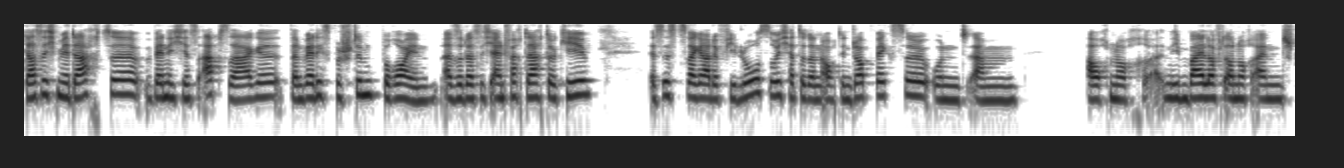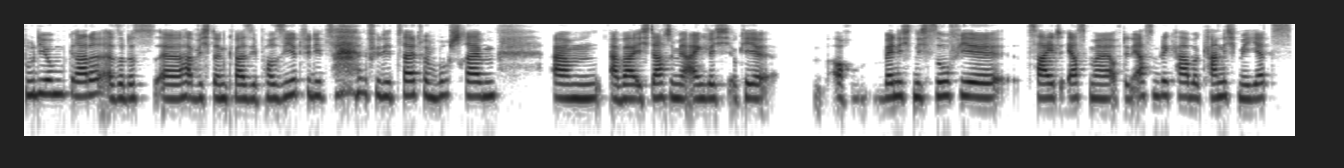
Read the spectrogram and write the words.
dass ich mir dachte, wenn ich es absage, dann werde ich es bestimmt bereuen. Also, dass ich einfach dachte, okay, es ist zwar gerade viel los, so ich hatte dann auch den Jobwechsel und ähm, auch noch nebenbei läuft auch noch ein Studium gerade. Also das äh, habe ich dann quasi pausiert für die Zeit für die Zeit vom Buchschreiben. Ähm, aber ich dachte mir eigentlich, okay, auch wenn ich nicht so viel Zeit erstmal auf den ersten Blick habe, kann ich mir jetzt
